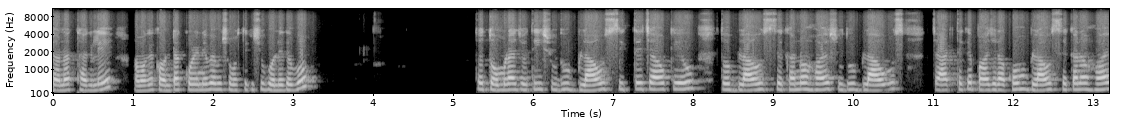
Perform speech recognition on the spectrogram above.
জানার থাকলে আমাকে কন্ট্যাক্ট করে নেবে, আমি সমস্ত কিছু বলে দেব। তো তোমরা যদি শুধু ব্লাউজ শিখতে চাও কেউ, তো ব্লাউজ শেখানো হয় শুধু ব্লাউজ চার থেকে পাঁচ রকম ব্লাউজ শেখানো হয়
